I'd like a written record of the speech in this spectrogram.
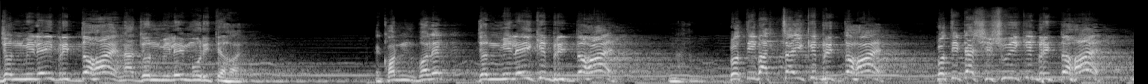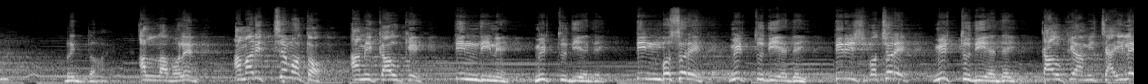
জন্মিলেই বৃদ্ধ হয় না জন্মিলেই মরিতে হয়। এখন বলেন, জন্মিলেই কি বৃদ্ধ হয়? না। প্রতি বাচ্চাই কি বৃদ্ধ হয়? প্রতিটা শিশুই কি বৃদ্ধ হয়? বৃদ্ধ হয়। আল্লাহ বলেন, আমার ইচ্ছে মতো আমি কাউকে তিন দিনে মৃত্যু দিয়ে দেই। তিন বছরে মৃত্যু দিয়ে দেই, তিরিশ বছরে মৃত্যু দিয়ে দেই। কাউকে আমি চাইলে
